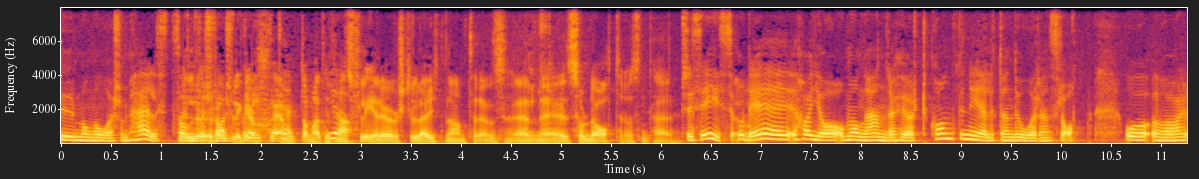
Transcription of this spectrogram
hur många år som helst som försvarspolitiker. Roliga skämt om att det ja. finns fler överstelöjtnanter än Exakt. soldater och sånt här. Precis, och det har jag och många andra hört kontinuerligt under årens lopp och har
